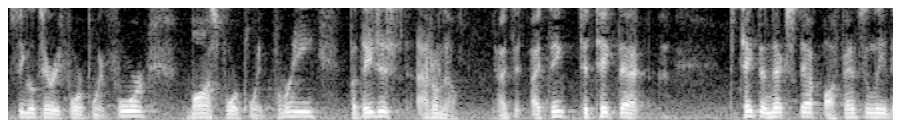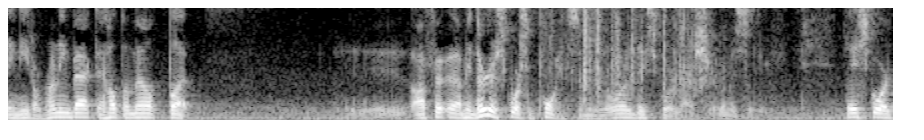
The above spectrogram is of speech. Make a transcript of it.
Singletary 4.4, Moss 4.3. But they just, I don't know. I, th- I think to take that to take the next step offensively, they need a running back to help them out. But uh, I mean, they're going to score some points. I mean, what did they score last year? Let me see. They scored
